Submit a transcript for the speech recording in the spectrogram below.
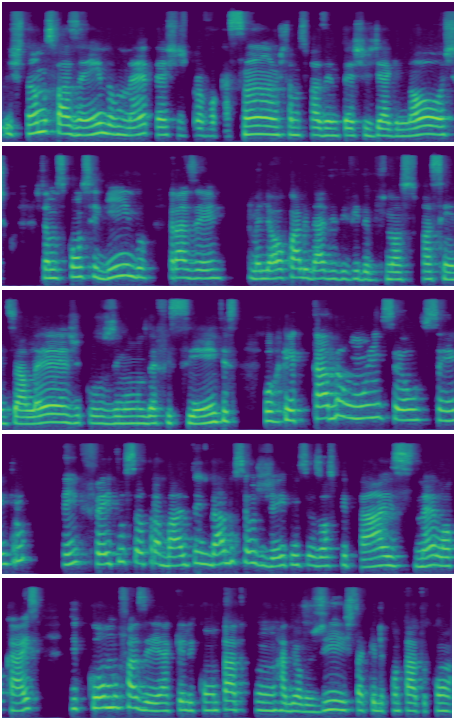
estamos fazendo né, testes de provocação, estamos fazendo testes de diagnóstico, estamos conseguindo trazer melhor qualidade de vida para os nossos pacientes alérgicos, imunodeficientes, porque cada um em seu centro tem feito o seu trabalho, tem dado o seu jeito em seus hospitais né, locais de como fazer aquele contato com o radiologista, aquele contato com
